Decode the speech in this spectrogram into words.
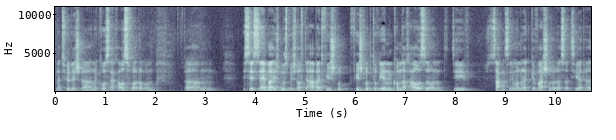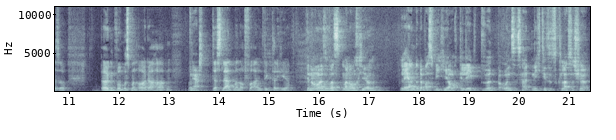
natürlich äh, eine große Herausforderung. Ähm, ich sehe es selber, ich muss mich auf der Arbeit viel, viel strukturieren und komme nach Hause und die Sachen sind immer noch nicht gewaschen oder sortiert. Also irgendwo muss man Orga haben. Und ja. das lernt man auch vor allen Dingen dann hier. Genau, also was man auch hier lernt oder was wie hier auch gelebt wird bei uns, ist halt nicht dieses klassische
